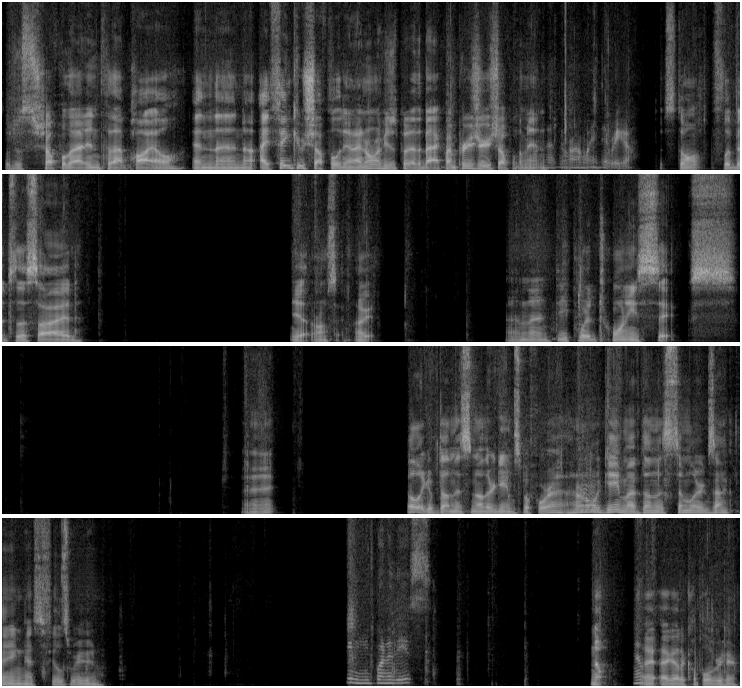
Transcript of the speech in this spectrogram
So just shuffle that into that pile, and then uh, I think you shuffle it in. I don't know if you just put it at the back, but I'm pretty sure you shuffle them in. The wrong way. There we go. Just don't flip it to the side. Yeah, wrong side. Okay. And then Deepwood 26. Okay. Felt like I've done this in other games before. I don't know what game I've done this similar exact thing. It feels weird. You need one of these? No, Nope. I, I got a couple over here.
